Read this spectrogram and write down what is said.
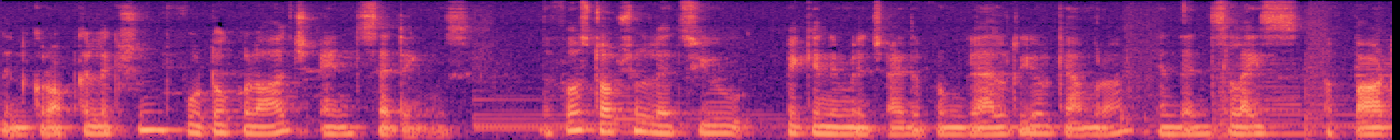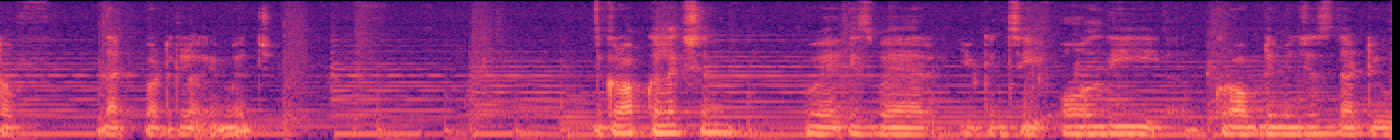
then crop collection, photo collage and settings. The first option lets you pick an image either from gallery or camera and then slice a part of that particular image. The crop collection where is where you can see all the cropped images that you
